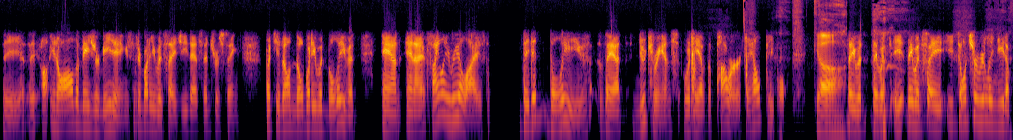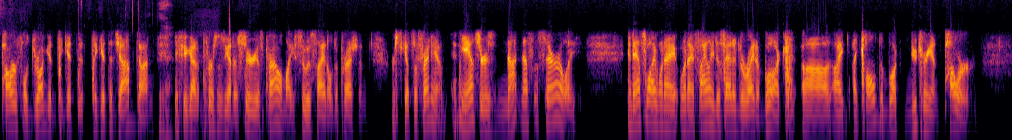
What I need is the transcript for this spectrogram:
the you know all the major meetings. Everybody would say, "Gee, that's interesting," but you know nobody would believe it. And and I finally realized they didn't believe that nutrients would have the power to help people. God. They would they would they would say, "Don't you really need a powerful drug to get the, to get the job done Yeah. if you got a person's got a serious problem like suicidal depression or schizophrenia?" And the answer is not necessarily. And that's why when I when I finally decided to write a book, uh, I I called the book Nutrient Power.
